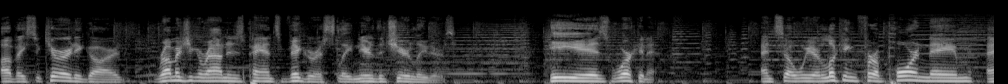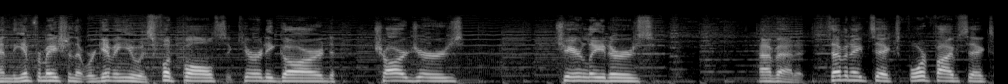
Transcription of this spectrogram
of a security guard rummaging around in his pants vigorously near the cheerleaders. He is working it. And so we are looking for a porn name, and the information that we're giving you is football, security guard, Chargers, cheerleaders. Have at it. 786 456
